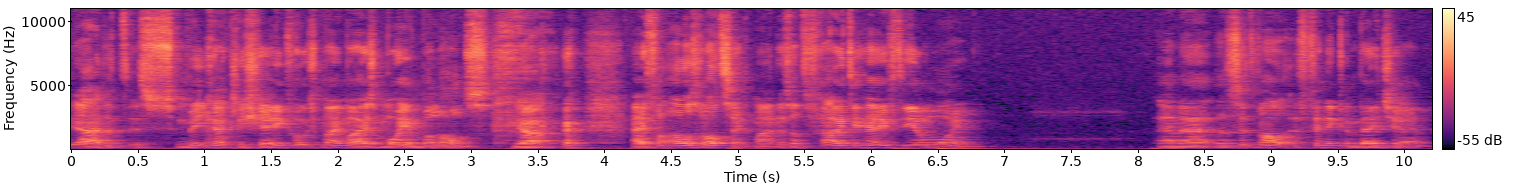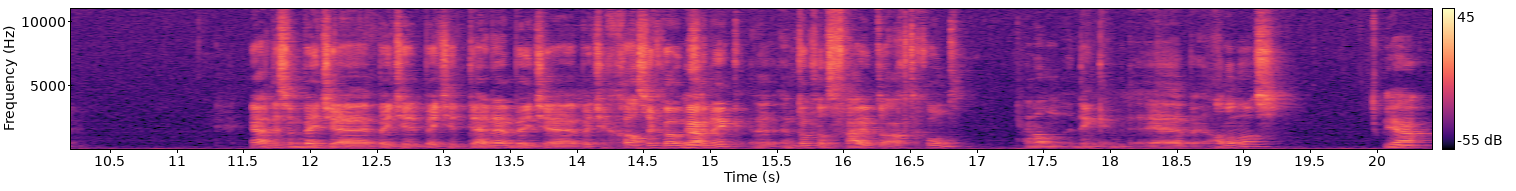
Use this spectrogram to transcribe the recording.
ja, dat is mega cliché volgens mij, maar hij is mooi in balans. Ja, Hij heeft van alles wat, zeg maar. Dus dat fruitige heeft hij heel mooi. En dat zit wel, vind ik, een beetje... Ja, dat is een beetje, beetje, een beetje dennen, een beetje, beetje grassig ook, Ja. vind ik. Eh, en toch wat fruit op de achtergrond. En dan denk ik, eh, ananas. ja.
